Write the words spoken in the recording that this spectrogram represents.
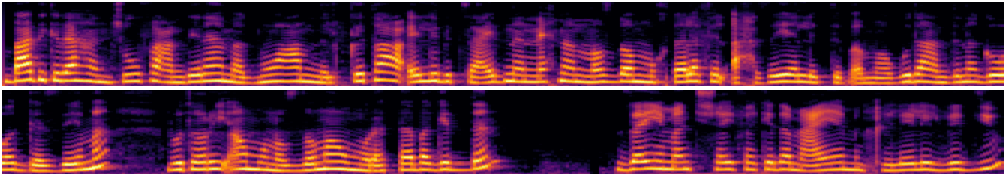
بعد كده هنشوف عندنا مجموعة من القطع اللي بتساعدنا إن إحنا ننظم مختلف الأحذية اللي بتبقى موجودة عندنا جوه الجزامة بطريقة منظمة ومرتبة جدا. زي ما أنت شايفة كده معايا من خلال الفيديو.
